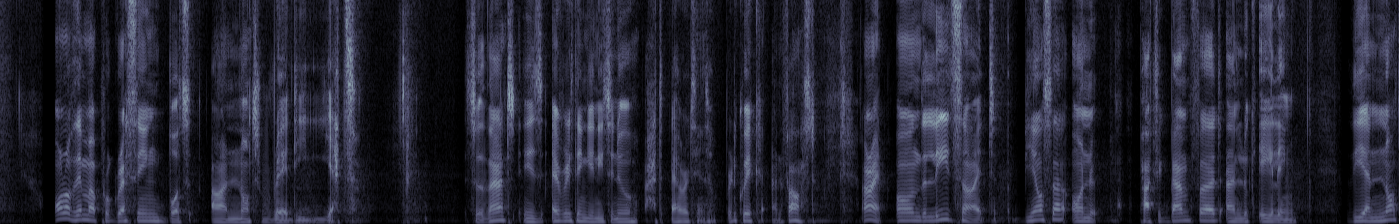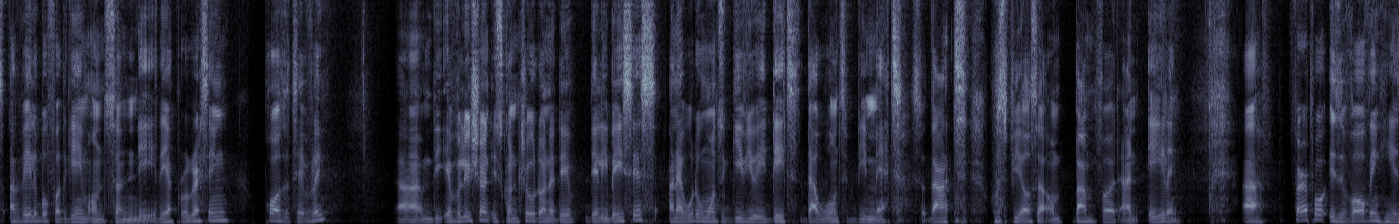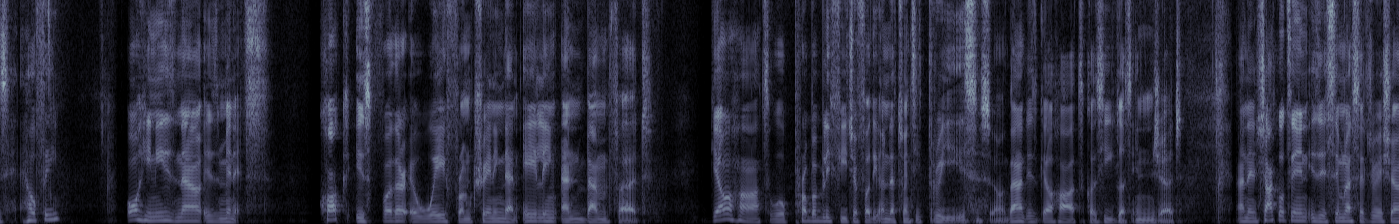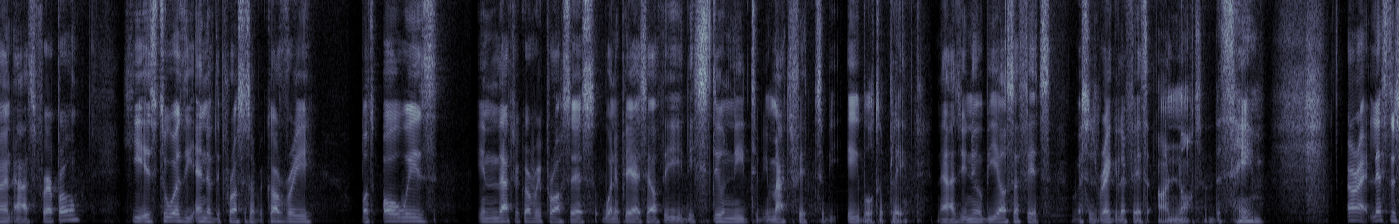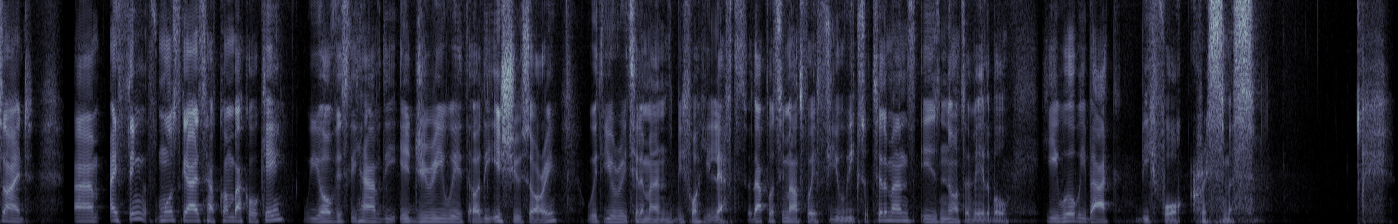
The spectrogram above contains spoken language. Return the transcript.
All of them are progressing but are not ready yet. So that is everything you need to know at Everton. So pretty quick and fast. All right, on the lead side, Bielsa on Patrick Bamford and Luke Ayling. They are not available for the game on Sunday. They are progressing positively. Um, the evolution is controlled on a da- daily basis, and I wouldn't want to give you a date that won't be met. So that was Bielsa on Bamford and Ayling. Uh, is evolving. He is healthy. All he needs now is minutes. Koch is further away from training than Ayling and Bamford. Gelhardt will probably feature for the under 23s. So that is Gelhardt because he got injured. And then Shackleton is a similar situation as Firpo. He is towards the end of the process of recovery, but always in that recovery process, when a player is healthy, they still need to be match fit to be able to play. Now, as you know, Bielsa fits versus regular fits are not the same. All right, let's decide. Um, I think most guys have come back okay. We obviously have the injury with, or the issue, sorry, with Youri Tielemans before he left. So that puts him out for a few weeks. So Tielemans is not available. He will be back before Christmas.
